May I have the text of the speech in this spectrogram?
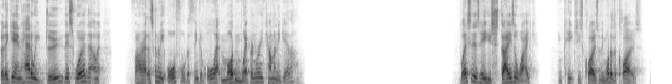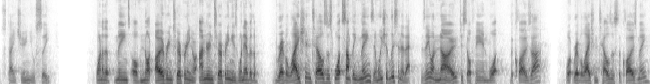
But again, how do we do this word? I went, far out, that's going to be awful to think of all that modern weaponry coming together. Blessed is he who stays awake and keeps his clothes with him. What are the clothes? Stay tuned, you'll see. One of the means of not overinterpreting or underinterpreting is whenever the revelation tells us what something means, and we should listen to that. Does anyone know, just offhand, what the clothes are? What revelation tells us the clothes mean?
